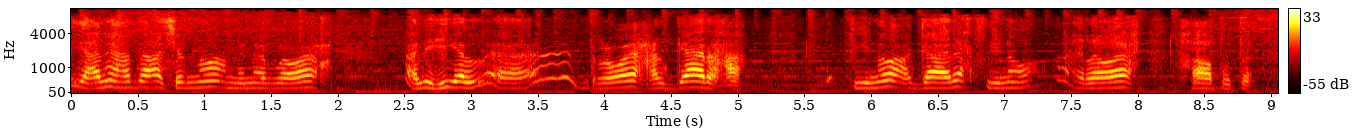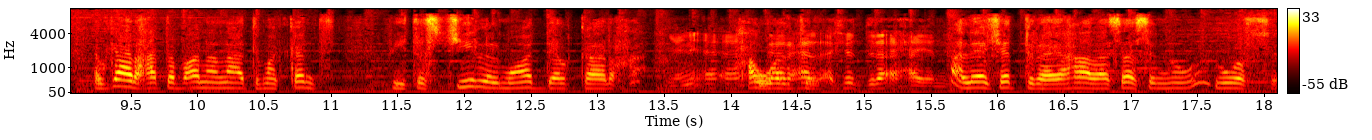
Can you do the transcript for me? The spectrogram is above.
يعني 11 نوع من الروائح اللي هي ال- الروائح القارحة. في نوع قارح في نوع روائح هابطة. القارحة طبعا أنا تمكنت في تسجيل المواد القارحة. يعني حولت. رائحة أشد رائحة يعني. على شد رائحة على أساس أنه نوصل.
